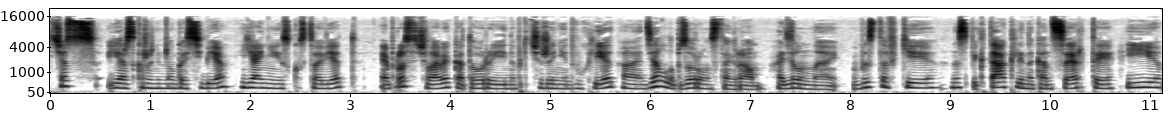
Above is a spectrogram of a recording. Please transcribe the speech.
Сейчас я расскажу немного о себе. Я не искусствовед, я просто человек, который на протяжении двух лет а, делал обзоры в Инстаграм, ходил на выставки, на спектакли, на концерты, и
